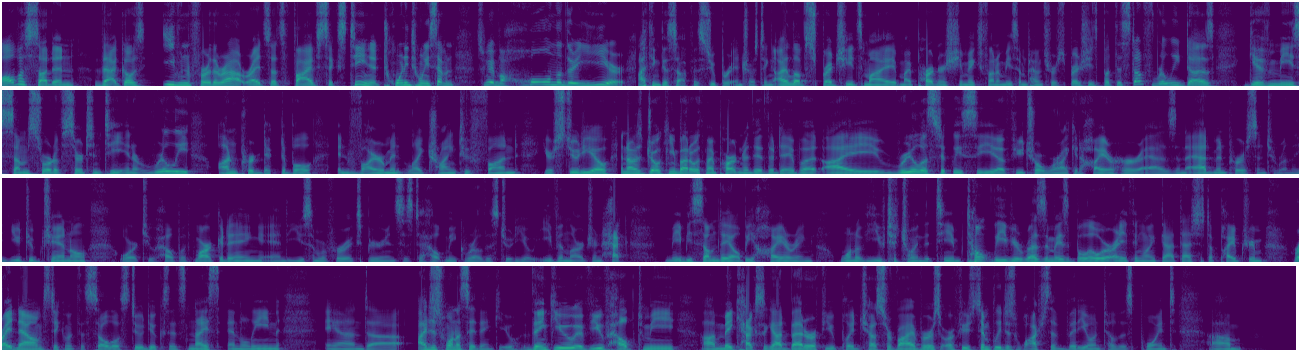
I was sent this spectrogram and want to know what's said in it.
all of a sudden that goes even further out, right? So it's 516 at 2027. So we have a whole nother year. I think this stuff is super interesting. I love spreadsheets. My my partner, she makes fun of me sometimes for spreadsheets, but this stuff really does give me some sort of certainty in a really unpredictable environment like trying to fund your studio. And I was joking about it with my partner the other day, but I realistically see a future where I could hire her as an admin person to run the YouTube channel or to help with marketing and use some of her experience experiences to help me grow the studio even larger. And heck, maybe someday I'll be hiring one of you to join the team. Don't leave your resumes below or anything like that. That's just a pipe dream. Right now, I'm sticking with the solo studio because it's nice and lean. And uh, I just want to say thank you. Thank you if you've helped me uh, make Hexagod better, if you played Chess Survivors, or if you simply just watched the video until this point. Um,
